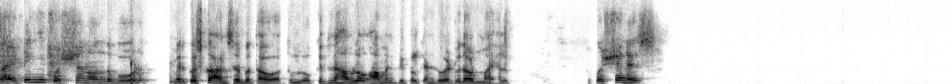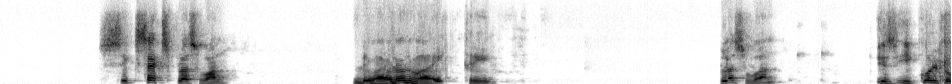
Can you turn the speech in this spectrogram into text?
writing a question on the board मेरे को इसका आंसर बताओ तुम लोग। कितने हम लोग how many people can do it without my help question is 6x plus 1 divided by 3 plus 1 is equal to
